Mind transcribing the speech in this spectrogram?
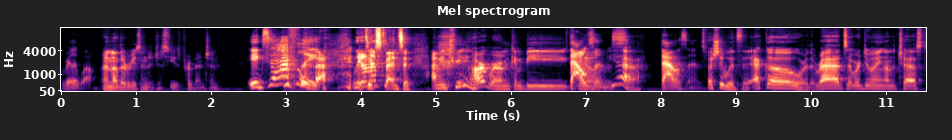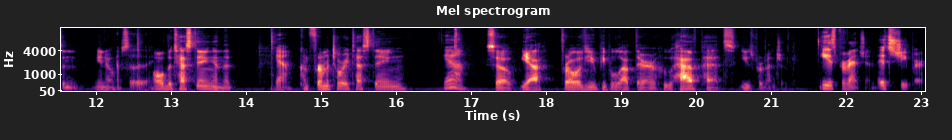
really well. Another reason to just use prevention. Exactly. It's have to- expensive. I mean, treating heartworm can be you know, Thousands. yeah, Thousands. especially with the echo or the rads that we're doing on the chest, and you know Absolutely. all the testing and the Yeah. confirmatory testing. Yeah. So yeah, for all of you people out there who have pets, use prevention. Use prevention. It's cheaper.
